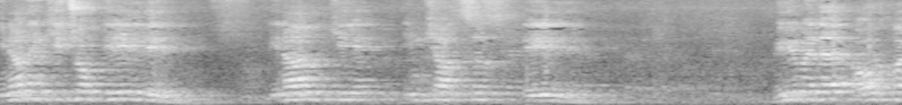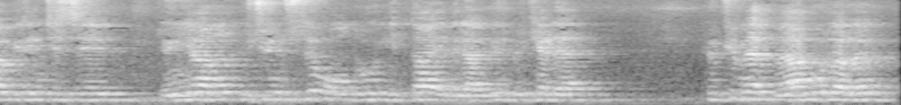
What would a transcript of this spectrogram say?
İnanın ki çok değildi. İnanın ki imkansız değildi. Büyümede Avrupa birincisi, dünyanın üçüncüsü olduğu iddia edilen bir ülkede hükümet memurları,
